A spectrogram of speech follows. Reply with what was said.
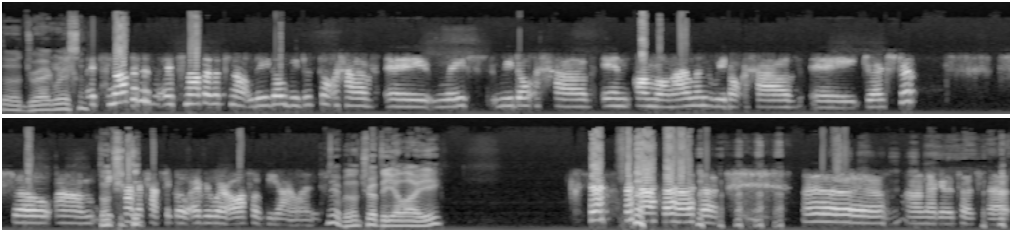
uh, drag racing? It's not that it's, it's not that it's not legal. We just don't have a race. We don't have in on Long Island. We don't have a drag strip. So um, we kind thi- of have to go everywhere off of the island. Yeah, but don't you have the? LIE? uh, I'm not going to touch that.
